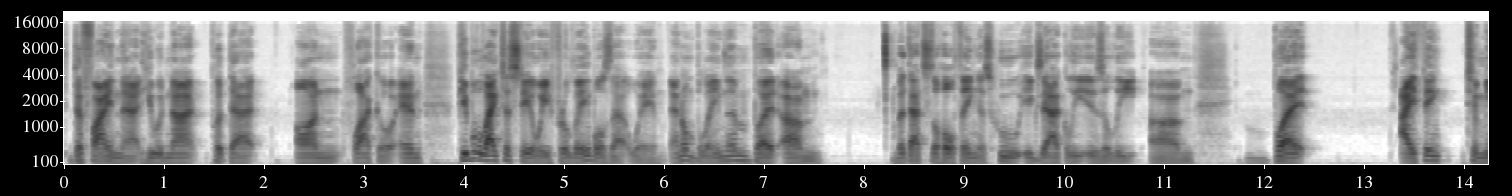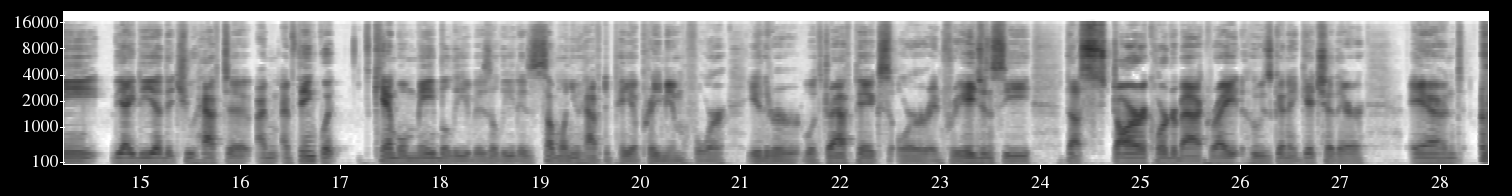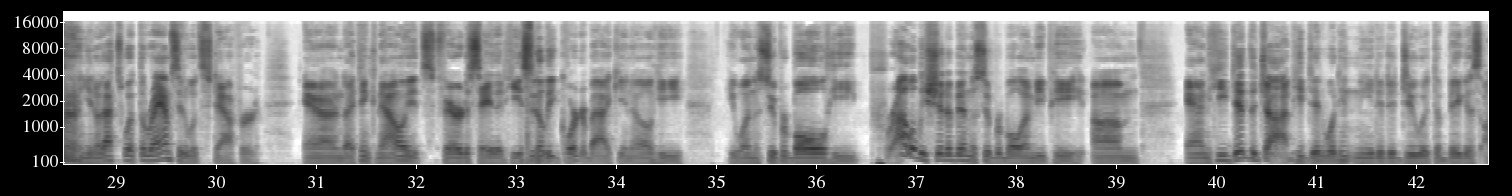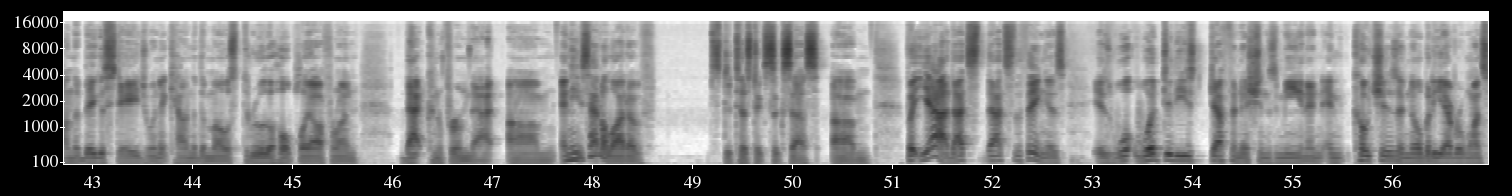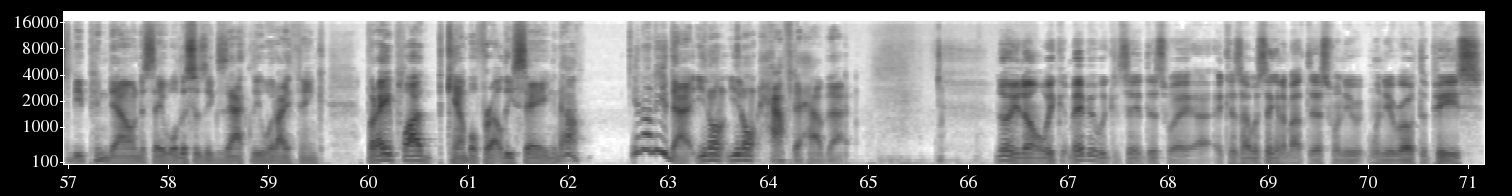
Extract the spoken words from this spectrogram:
define that. He would not put that on Flacco. And people like to stay away for labels that way. I don't blame them, but um, but that's the whole thing is who exactly is elite. Um, but I think to me, the idea that you have to, I'm, I think what Campbell may believe is elite is someone you have to pay a premium for, either with draft picks or in free agency, the star quarterback, right, who's going to get you there. And, you know, that's what the Rams did with Stafford. And I think now it's fair to say that he's an elite quarterback. You know, he he won the Super Bowl. He probably should have been the Super Bowl MVP. Um, and he did the job. He did what he needed to do at the biggest on the biggest stage when it counted the most through the whole playoff run that confirmed that. Um, and he's had a lot of statistic success. Um, but yeah, that's that's the thing is is what what do these definitions mean? And and coaches and nobody ever wants to be pinned down to say, well, this is exactly what I think. But I applaud Campbell for at least saying, no, you don't need that. You don't you don't have to have that. No, you don't. We maybe we could say it this way because uh, I was thinking about this when you when you wrote the piece.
